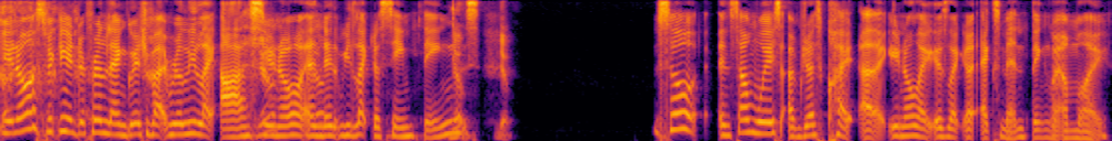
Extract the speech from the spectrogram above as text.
you know, speaking a different language, but really like us, Yeah, you know, and then we like the same things. Yep. Yep. So in some ways, I'm just quite, uh, you know, like it's like an X Men thing where I'm like,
